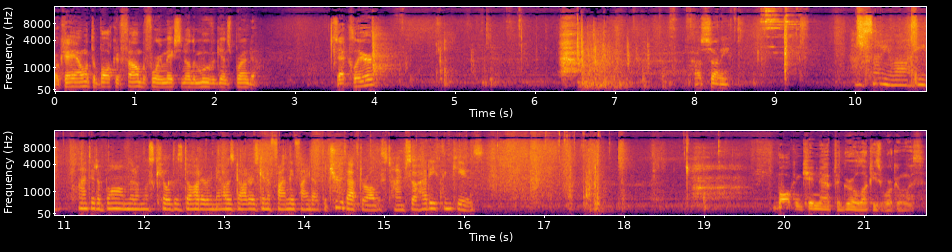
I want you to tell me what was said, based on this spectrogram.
Okay, I want the Balkan found before he makes another move against Brenda. Is that clear? How's Sonny? How's Sonny? Well, he planted a bomb that almost killed his daughter, and now his daughter's gonna finally find out the truth after all this time. So how do you think he is? Balkan kidnapped the girl Lucky's working with.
